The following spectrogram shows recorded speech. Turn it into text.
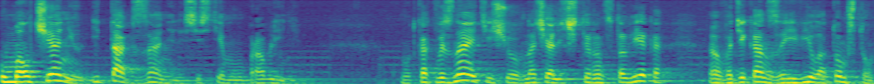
умолчанию и так заняли систему управления. Вот, как вы знаете, еще в начале XIV века э, Ватикан заявил о том, что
